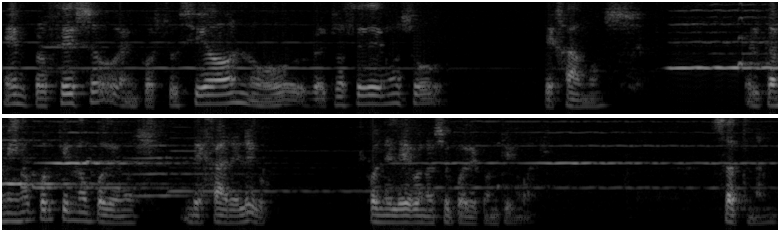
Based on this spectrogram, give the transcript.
en proceso, en construcción, o retrocedemos o dejamos el camino porque no podemos dejar el ego. Con el ego no se puede continuar. Satnam.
